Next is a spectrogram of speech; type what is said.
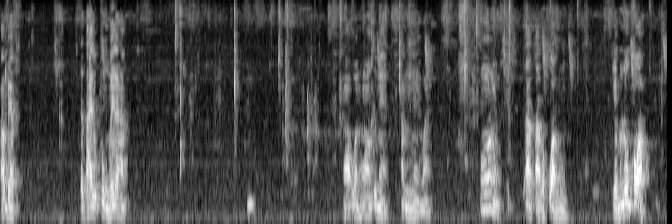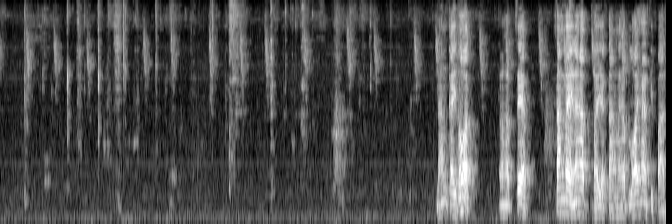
เอาแบบสไตล์ลูกทุ่งเลยนะครับหออ้วนหอคือแม่ทำยังไงวะอ้ยตาตาประกวางเกี่ยวมันลงคอหนังไก่ทอดนะครับแซ่บสั่งได้นะครับใครอยากตังนะครับร้อยห้าสิบบาท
